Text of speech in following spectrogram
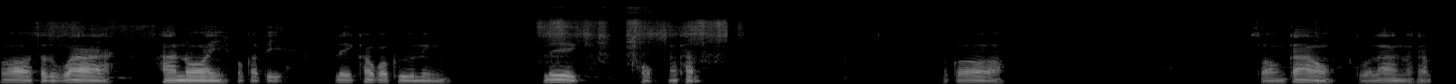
ก็สรุปว่าฮานอยปกติเลขเข้าก็คือหนึ่งเลขหกนะครับ แล้วก็สองเก้าตัวล่างนะครับ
